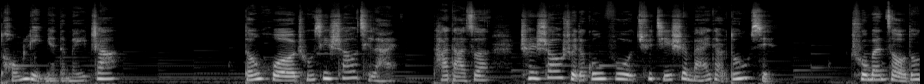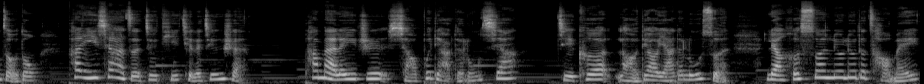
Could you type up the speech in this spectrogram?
捅里面的煤渣。等火重新烧起来，他打算趁烧水的功夫去集市买点东西。出门走动走动，他一下子就提起了精神。他买了一只小不点儿的龙虾，几颗老掉牙的芦笋，两盒酸溜溜的草莓，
